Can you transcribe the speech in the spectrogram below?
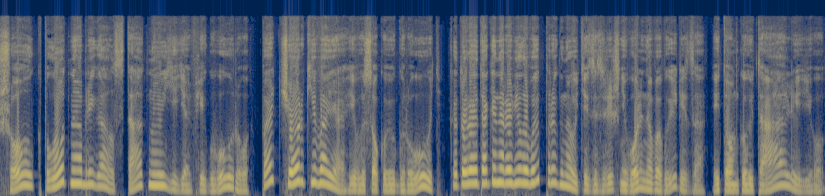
Шелк плотно облегал статную ее фигуру, подчеркивая и высокую грудь, которая так и норовила выпрыгнуть из излишне вольного выреза, и тонкую талию.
